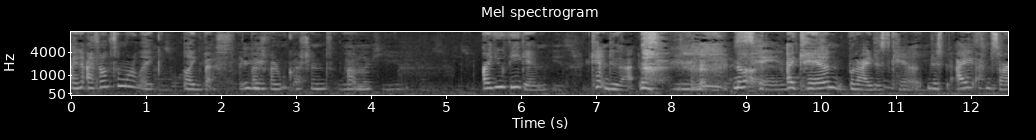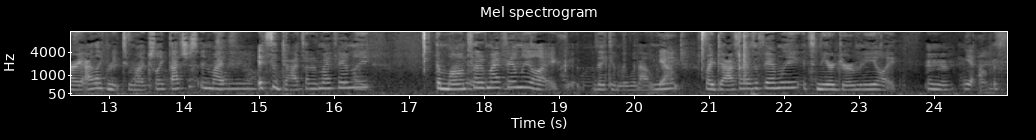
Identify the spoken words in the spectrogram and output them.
I, I found some more like like best like Mm-hmm. best friend questions. are Um, are you vegan? Can't do that. no, Same. I can, but I just can't. Just I I'm sorry. I like meat too much. Like that's just in my. It's the dad side of my family. The mom side of my family, like they can live without meat. Yeah. My dad's side of the family, it's near Germany. Like hmm Yeah. it's,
